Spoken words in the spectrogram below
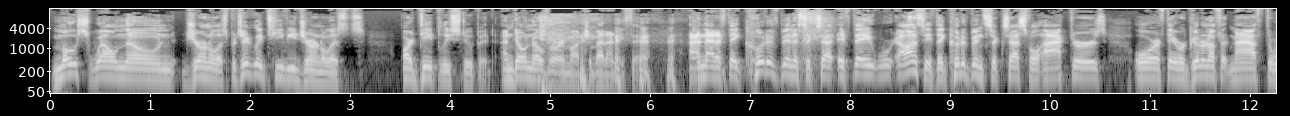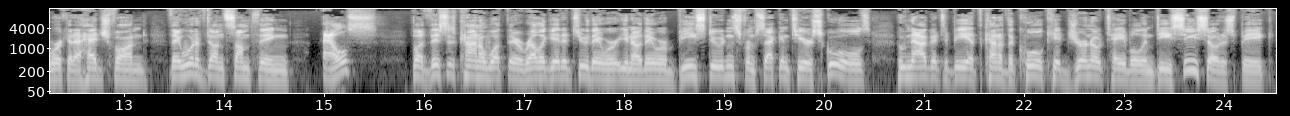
most well-known journalists, particularly TV journalists, are deeply stupid and don't know very much about anything. and that if they could have been a success, if they were honestly, if they could have been successful actors, or if they were good enough at math to work at a hedge fund, they would have done something else. But this is kind of what they're relegated to. They were, you know, they were B students from second tier schools who now get to be at kind of the cool kid journo table in DC, so to speak.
